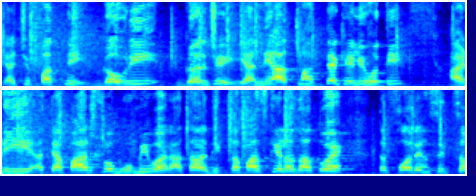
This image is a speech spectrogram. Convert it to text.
याची पत्नी गौरी गर्जे यांनी आत्महत्या केली होती आणि त्या पार्श्वभूमीवर आता अधिक तपास केला जातोय. तर फॉरेन्सिकचं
